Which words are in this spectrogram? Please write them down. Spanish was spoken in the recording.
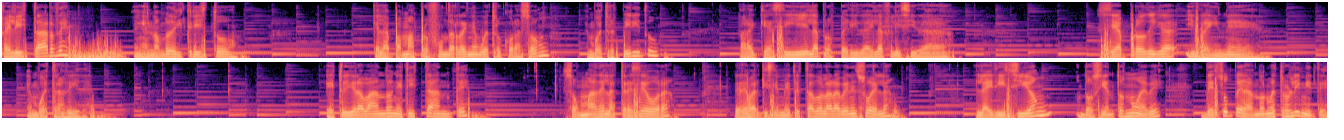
Feliz tarde, en el nombre del Cristo, que la paz más profunda reine en vuestro corazón, en vuestro espíritu, para que así la prosperidad y la felicidad sea pródiga y reine en vuestras vidas. Estoy grabando en este instante, son más de las 13 horas, desde Barquisimeto, Estado Lara, Venezuela, la edición 209 de Superando nuestros límites,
